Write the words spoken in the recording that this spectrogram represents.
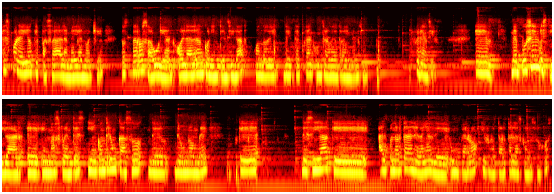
Es por ello que pasada la medianoche, los perros aullan o ladran con intensidad cuando detectan un ser de otra dimensión. Diferencias. Eh, me puse a investigar eh, en más fuentes y encontré un caso de, de, un hombre que decía que al ponerte las legañas de un perro y frotártelas con los ojos,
